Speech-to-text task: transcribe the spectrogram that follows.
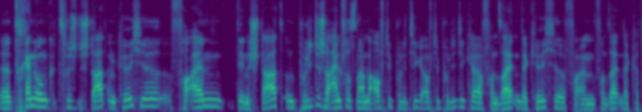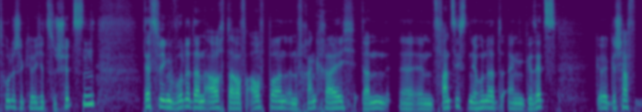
äh, Trennung zwischen Staat und Kirche, vor allem den Staat und politische Einflussnahme auf die Politik, auf die Politiker von Seiten der Kirche, vor allem von Seiten der katholischen Kirche zu schützen deswegen wurde dann auch darauf aufbauend in Frankreich dann äh, im 20. Jahrhundert ein Gesetz geschaffen,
